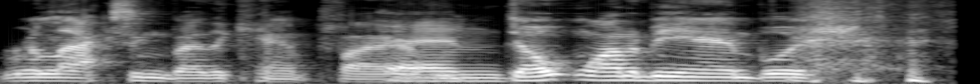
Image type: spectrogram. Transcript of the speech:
relaxing by the campfire. we And- don't want to be ambushed.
